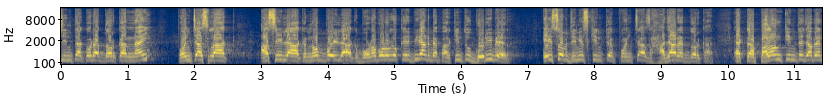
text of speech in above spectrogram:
চিন্তা করার দরকার নাই। পঞ্চাশ লাখ, আশি লাখ, নব্বই লাখ, বড় বড় লোকের বিরাট ব্যাপার। কিন্তু গরিবের এইসব জিনিস কিনতে পঞ্চাশ হাজারের দরকার। একটা পালং কিনতে যাবেন,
